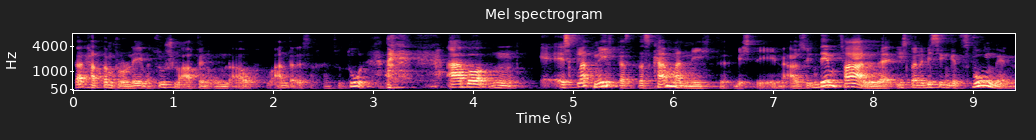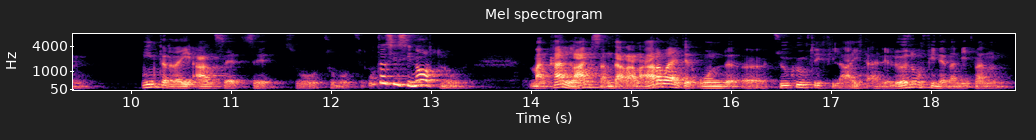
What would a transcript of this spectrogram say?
dann hat man Probleme zu schlafen und auch zu anderen Sachen zu tun. Aber hm, es klappt nicht, das, das kann man nicht bestehen. Also in dem Fall ist man ein bisschen gezwungen, Intraday-Ansätze zu, zu nutzen. Und das ist in Ordnung. Man kann langsam daran arbeiten und äh, zukünftig vielleicht eine Lösung finden, damit man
